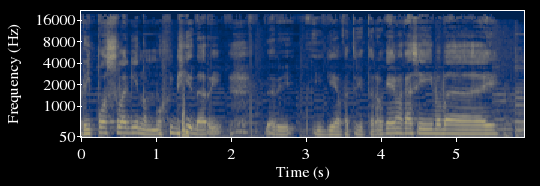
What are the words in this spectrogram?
repost lagi nemu di dari dari IG apa Twitter. Oke makasih. Bye bye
